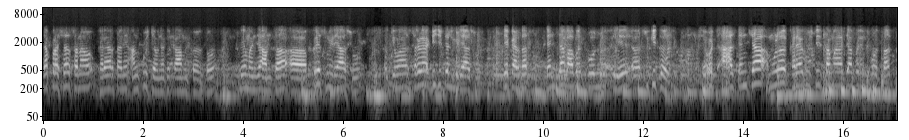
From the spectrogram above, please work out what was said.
त्या प्रशासनावर खऱ्या अर्थाने अंकुश ठेवण्याचं काम करतो. ते म्हणजे आमचा प्रेस मीडिया असू किंवा सगळ्या डिजिटल मीडिया असू ते करतात. त्यांच्याबाबत बोलणं हे चुकीचं आहे. शेवट आज त्यांच्यामुळं खऱ्या गोष्टी समाजापर्यंत पोहोचतात.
